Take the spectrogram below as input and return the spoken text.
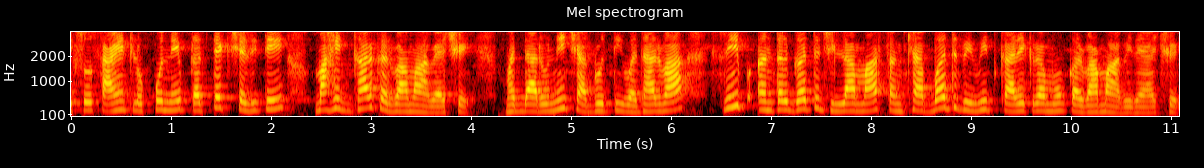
એકસો સાહીઠ લોકોને પ્રત્યક્ષ રીતે માહિતગાર કરવામાં આવ્યા છે. મતદારોની જાગૃતિ વધારવા સ્વીપ અંતર્ગત જિલ્લામાં સંખ્યાબદ્ધ વિવિધ કાર્યક્રમો કરવામાં આવી રહ્યા છે.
